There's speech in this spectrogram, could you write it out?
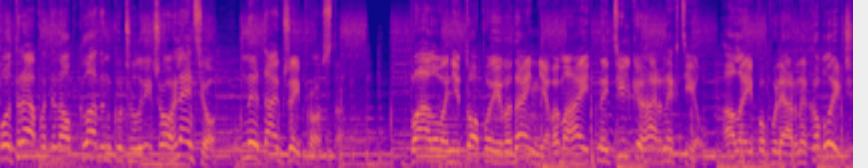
потрапити на обкладинку чоловічого глянцю не так вже й просто. Баловані топові видання вимагають не тільки гарних тіл, але й популярних облич.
